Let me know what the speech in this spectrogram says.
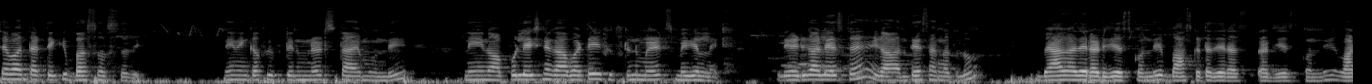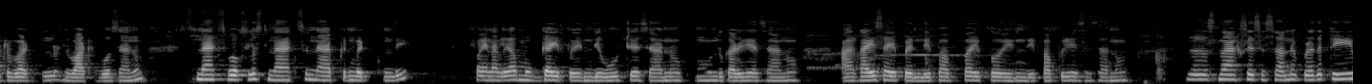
సెవెన్ థర్టీకి బస్ వస్తుంది. నేను ఇంకా ఫిఫ్టీన్ మినిట్స్ టైం ఉంది. నేను అప్పుడు లేచిన కాబట్టి ఫిఫ్టీన్ మినిట్స్ మిగిలినాయి. లేట్గా లేస్తే ఇక అంతే సంగతులు. బ్యాగ్ అదే రెడీ చేసుకుంది బాస్కెట్ అదే రెడీ చేసుకుంది వాటర్ బాటిల్ వాటర్ పోసాను. స్నాక్స్ బాక్స్లో స్నాక్స్ నాప్కిన్ పెట్టుకుంది. ఫైనల్గా ముగ్గు అయిపోయింది ఊడ్చేసాను ముందు కడిగేసాను ఆ రైస్ అయిపోయింది పప్పు అయిపోయింది పప్పు చేసేసాను. స్నాక్స్ చేసేసాను. ఇప్పుడైతే టీ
